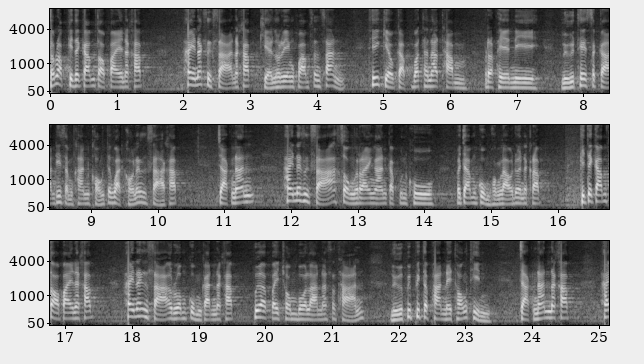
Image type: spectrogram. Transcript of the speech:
สำหรับกิจกรรมต่อไปนะครับ ให้นักศึกษานะครับเขียนเรียงความสั้นๆ ที่เกี่ยวกับวัฒนธรรม ประเพณี หรือเทศกาลที่สำคัญของจังหวัดของนักศึกษาครับ จากนั้นให้นักศึกษาส่งรายงานกับคุณครูประจำกลุ่มของเราด้วยนะครับ กิจกรรมต่อไปนะครับ ให้นักศึกษารวมกลุ่มกันนะครับ เพื่อไปชมโบราณสถาน หรือพิพิธภัณฑ์ในท้องถิ่น จากนั้นนะครับ ให้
